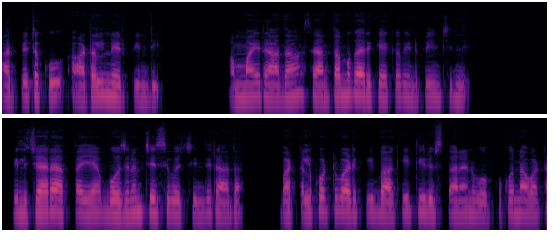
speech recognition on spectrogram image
అర్పితకు ఆటలు నేర్పింది. అమ్మాయి రాధ శాంతమ్మ గారి కేక వినిపించింది. పిలిచారా అత్తయ్య? భోజనం చేసి వచ్చింది రాధ. బట్టల కొట్టువాడికి బాకీ తీరుస్తానని ఒప్పుకున్నావట.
